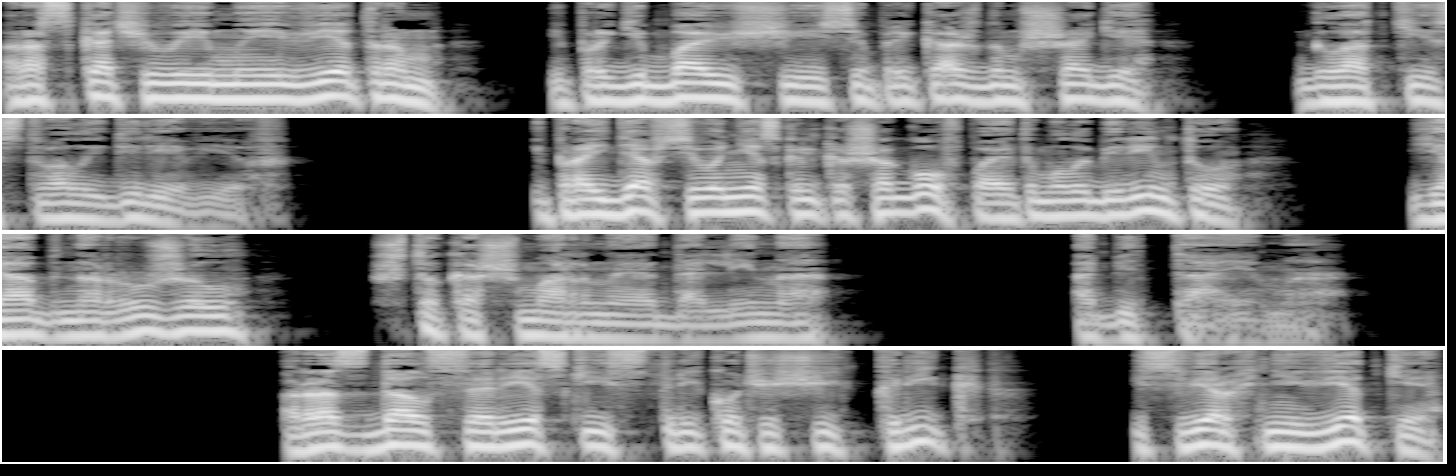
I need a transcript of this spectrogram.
раскачиваемые ветром и прогибающиеся при каждом шаге гладкие стволы деревьев. И пройдя всего несколько шагов по этому лабиринту, я обнаружил, что кошмарная долина обитаема. Раздался резкий стрекочущий крик, и с верхней ветки,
